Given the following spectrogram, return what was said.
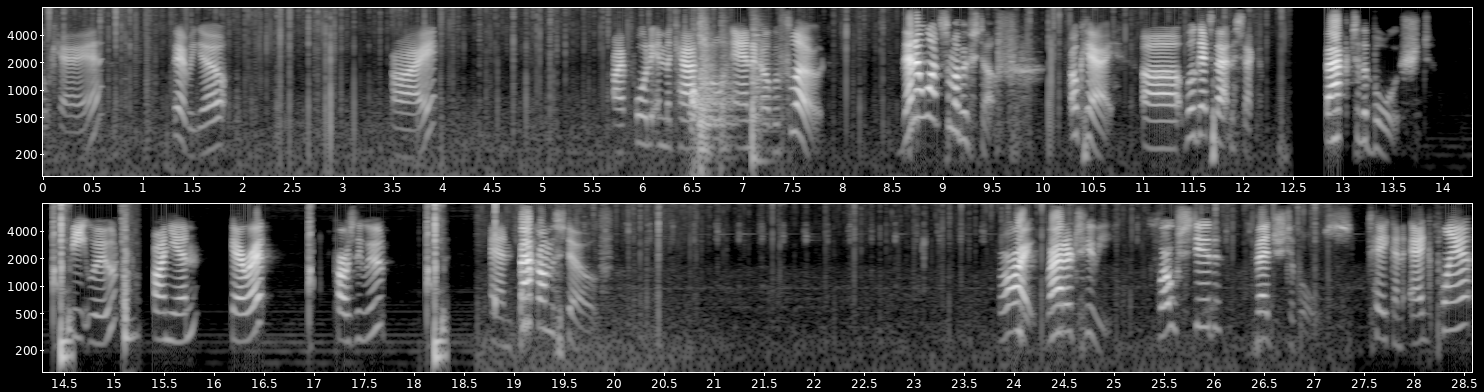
Okay. There we go. Alright. I poured it in the casserole and it overflowed. Then I want some other stuff. Okay, uh, we'll get to that in a second. Back to the borscht. Beetroot, onion, carrot, parsley root, and back on the stove. Alright, ratatouille. Roasted vegetables. Take an eggplant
